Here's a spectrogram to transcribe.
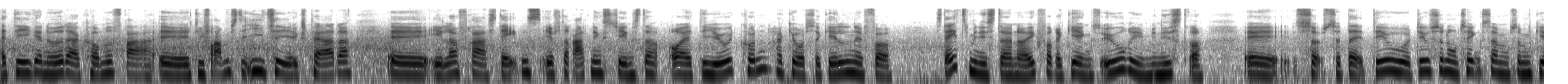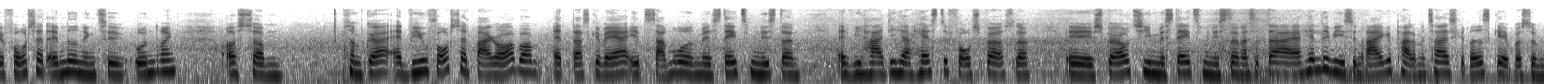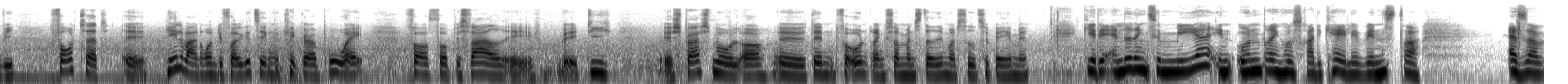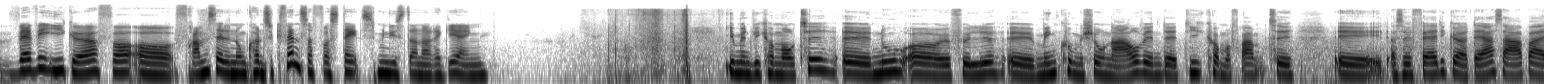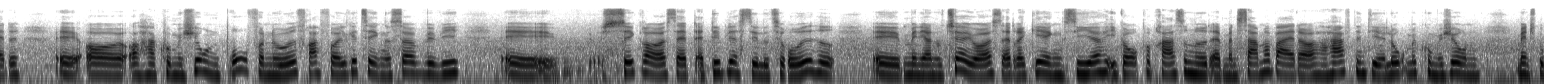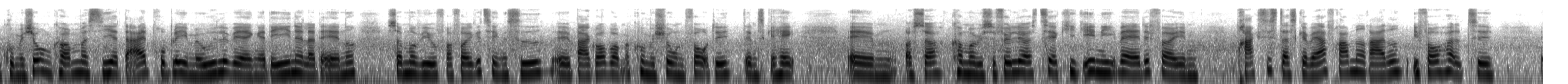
at det ikke er noget, der er kommet fra øh, de fremmeste IT-eksperter øh, eller fra statens efterretningstjenester, og at det jo ikke kun har gjort sig gældende for statsministeren og ikke for regeringens øvrige ministre. Øh, så så der, det, er jo, det er jo sådan nogle ting, som, som giver fortsat anledning til undring, og som som gør, at vi jo fortsat bakker op om, at der skal være et samråd med statsministeren, at vi har de her hasteforspørgseler, øh, spørgetime med statsministeren. Altså, der er heldigvis en række parlamentariske redskaber, som vi fortsat øh, hele vejen rundt i Folketinget kan gøre brug af for at få besvaret øh, de spørgsmål og øh, den forundring, som man stadig måtte sidde tilbage med. Giver det anledning til mere en undring hos radikale venstre? Altså, hvad vil I gøre for at fremsætte nogle konsekvenser for statsministeren og regeringen? Jamen, vi kommer jo til øh, nu at følge øh, Mink-kommissionen og afvente, at de kommer frem til øh, altså færdiggøre deres arbejde, øh, og, og har kommissionen brug for noget fra Folketinget, så vil vi øh, sikre os, at, at det bliver stillet til rådighed. Øh, men jeg noterer jo også, at regeringen siger i går på pressemødet, at man samarbejder og har haft en dialog med kommissionen. Men skulle kommissionen komme og sige, at der er et problem med udlevering af det ene eller det andet, så må vi jo fra Folketingets side øh, bakke op om, at kommissionen får det, den skal have. Øhm, og så kommer vi selvfølgelig også til at kigge ind i, hvad er det for en praksis, der skal være fremadrettet i forhold til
